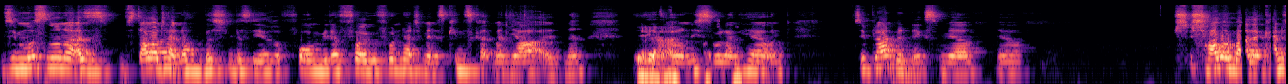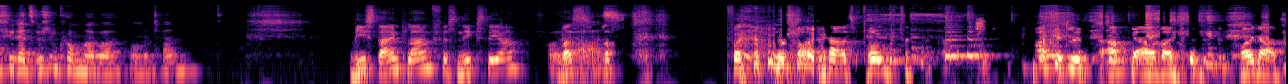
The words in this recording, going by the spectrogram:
sie muss nur noch, also es, es, dauert halt noch ein bisschen, bis sie ihre Form wieder voll gefunden hat. Ich meine, das Kind ist gerade mal ein Jahr alt, ne? Das ja, ist auch noch nicht so lang her und sie plant mit nächstem Jahr, ja. Schauen wir mal, da kann viel dazwischen kommen, aber momentan. Wie ist dein Plan fürs nächste Jahr? Vollgas. Was, was? Vollgas, Punkt. Bucketliste abgearbeitet. Vollgas.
